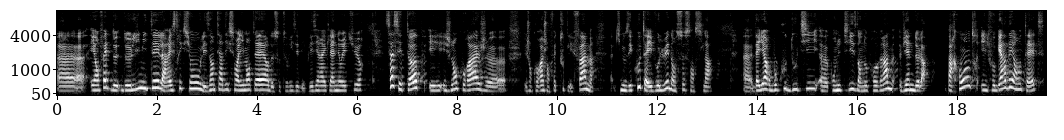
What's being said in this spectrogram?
Euh, et en fait, de, limiter la restriction ou les interdictions alimentaires, de s'autoriser des plaisirs avec la nourriture, ça c'est top et, je l'encourage, euh, j'encourage en fait toutes les femmes qui nous écoutent à évoluer dans ce sens-là. Euh, d'ailleurs, beaucoup d'outils euh, qu'on utilise dans nos programmes viennent de là. Par contre, il faut garder en tête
